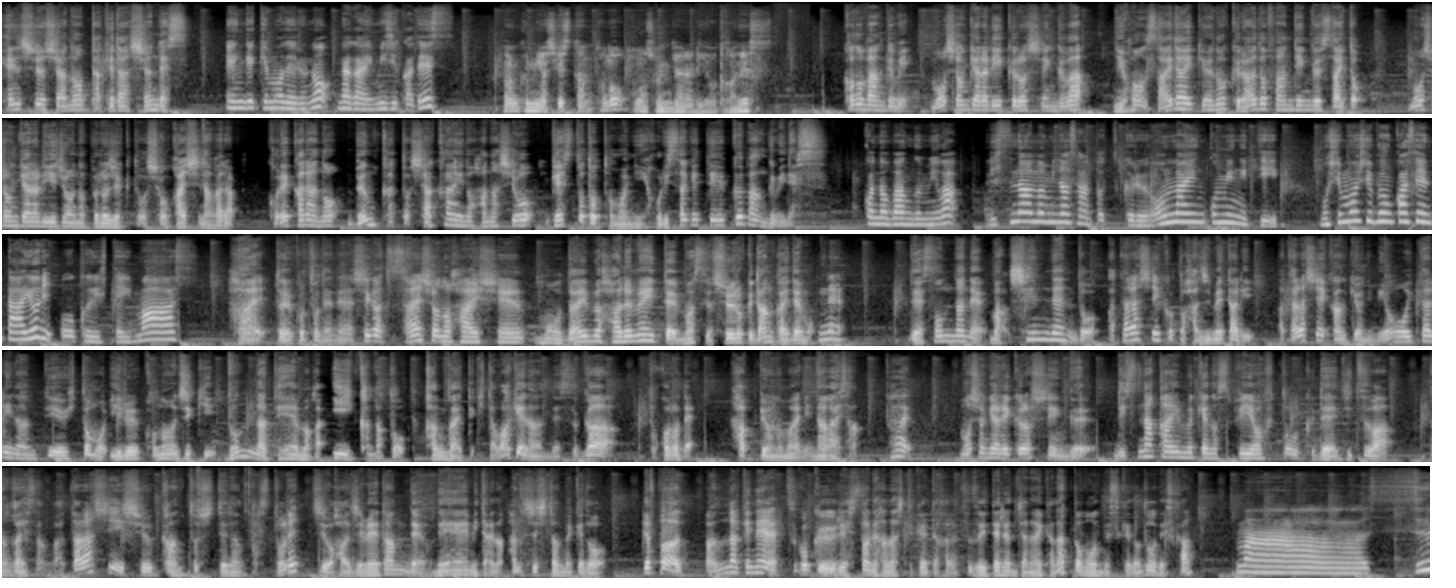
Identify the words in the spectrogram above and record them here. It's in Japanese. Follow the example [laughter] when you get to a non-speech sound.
編集者の武田俊です。演劇モデルの永井美智香です。番組アシスタントのモーションギャラリー大高です。この番組、モーションギャラリークロッシングは、日本最大級のクラウドファンディングサイト、モーションギャラリー上のプロジェクトを紹介しながら、これからの文化と社会の話をゲストと共に掘り下げていく番組です。この番組はリスナーの皆さんと作るオンラインコミュニティもしもし文化センターよりお送りしています。はい。ということでね、4月最初の配信、もうだいぶ春めいてますよ。収録段階でも。ね。で、そんなね、まあ、新年度、新しいこと始めたり、新しい環境に身を置いたりなんていう人もいるこの時期、どんなテーマがいいかなと考えてきたわけなんですが、ところで、発表の前に永井さん。はい。モーションギャラリークロッシング、リスナー会向けのスピンオフトークで、実は、永井さんが新しい習慣としてなんかストレッチを始めたんだよね、みたいな話したんだけど、やっぱあんだけね、すごく嬉しそうに話してくれたから続いてるんじゃないかなと思うんですけど、どうですか？まあ、すっ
